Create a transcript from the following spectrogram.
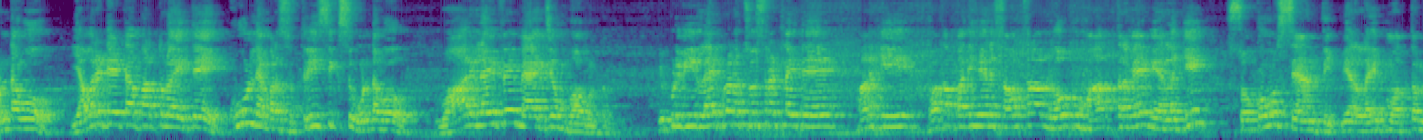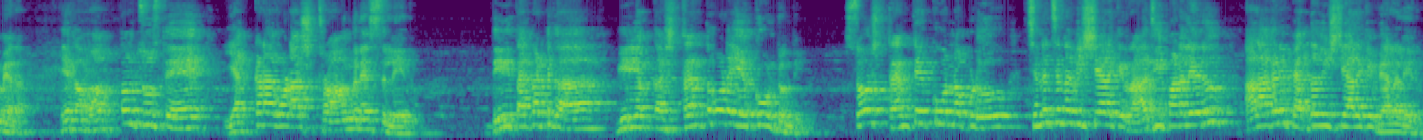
ఉండవో ఎవరి డేట్ ఆఫ్ బర్త్లో అయితే కూల్ నెంబర్స్ త్రీ సిక్స్ ఉండవో వారి లైఫే మ్యాక్సిమం బాగుంటుంది. ఇప్పుడు వీరి లైఫ్ కూడా చూసినట్లయితే మనకి ఒక పదిహేను సంవత్సరాల లోపు మాత్రమే వీళ్ళకి సుఖం శాంతి వీళ్ళ లైఫ్ మొత్తం మీద. ఇక మొత్తం చూస్తే ఎక్కడా కూడా స్ట్రాంగ్నెస్ లేదు. దీనికి తగ్గట్టుగా వీరి యొక్క స్ట్రెంగ్త్ కూడా ఎక్కువ ఉంటుంది. సో స్ట్రెంగ్త్ ఎక్కువ ఉన్నప్పుడు చిన్న చిన్న విషయాలకి రాజీ పడలేరు అలాగని పెద్ద విషయాలకి వెళ్ళలేరు.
